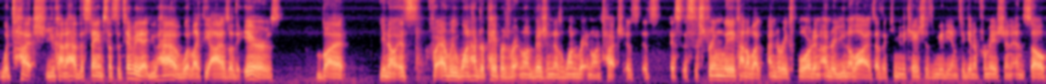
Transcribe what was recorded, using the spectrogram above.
with touch, you kind of have the same sensitivity that you have with like the eyes or the ears, but you know, it's for every 100 papers written on vision, there's one written on touch. It's it's it's, it's extremely kind of like underexplored and underutilized as a communications medium to get information. And so,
